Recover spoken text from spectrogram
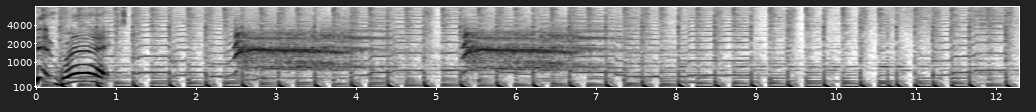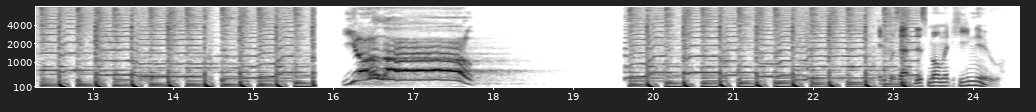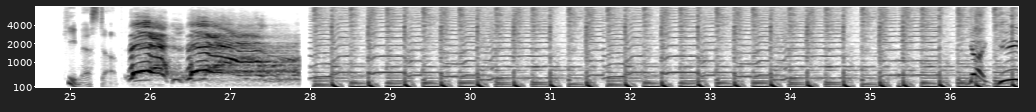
Get wrecked! YOLO! It was at this moment he knew. He messed up. Ah! Yeah, yeah.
